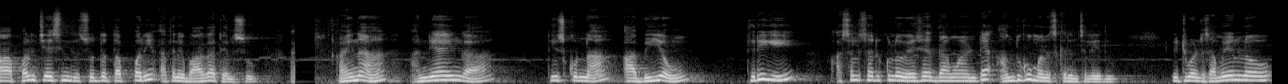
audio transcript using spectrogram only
ఆ పని చేసింది శుద్ధ తప్పని అతనికి బాగా తెలుసు. అయినా అన్యాయంగా తీసుకున్న ఆ బియ్యం తిరిగి అసలు సరుకులో వేసేద్దామా అంటే అందుకు మనస్కరించలేదు. ఇటువంటి సమయంలో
